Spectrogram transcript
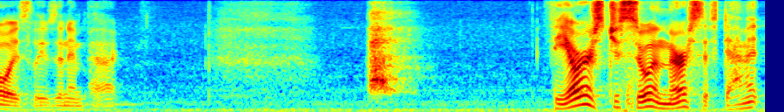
Always leaves an impact. VR is just so immersive, damn it.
